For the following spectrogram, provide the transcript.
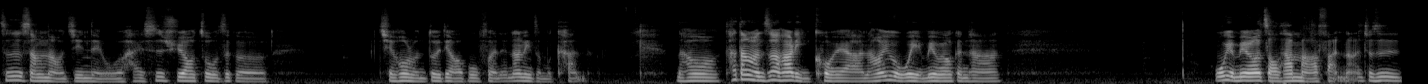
真是伤脑筋呢，我还是需要做这个前后轮对调的部分的，那你怎么看？然后他当然知道他理亏啊，然后因为我也没有要跟他，我也没有要找他麻烦呐，就是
